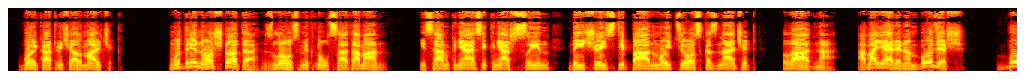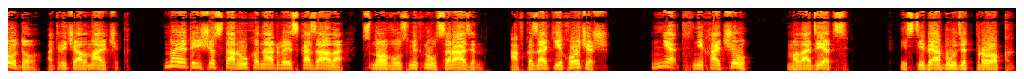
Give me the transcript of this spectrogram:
— бойко отвечал мальчик. «Мудрено что-то», — зло усмехнулся атаман. «И сам князь, и княж сын, да еще и Степан, мой тезка, значит. Ладно, а боярином будешь?» «Буду», — отвечал мальчик. «Но это еще старуха надвое сказала», — снова усмехнулся Разин. «А в казаки хочешь?» «Нет, не хочу». «Молодец. Из тебя будет прок.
